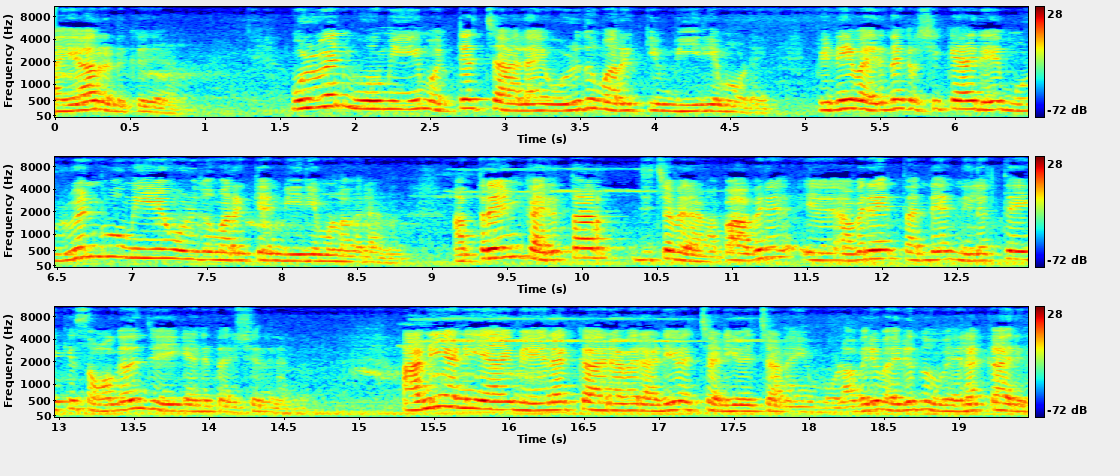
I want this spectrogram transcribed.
തയ്യാറെടുക്കുകയാണ്. മുഴുവൻ ഭൂമിയും ഒറ്റച്ചാലായി ഒഴുതുമറിക്കും വീര്യമോടെ. പിന്നെ വരുന്ന കൃഷിക്കാര് മുഴുവൻ ഭൂമിയെ ഉഴുതുമറിക്കാൻ വീര്യമുള്ളവരാണ്. അത്രയും കരുത്താർജിച്ചവരാണ്. അപ്പൊ അവർ അവരെ തന്റെ നിലത്തേക്ക് സ്വാഗതം ചെയ്യുകയാണ് ഈ അണിയണിയായി വേലക്കാരവർ അടിവെച്ച് അടിവെച്ച് അണയുമ്പോൾ അവർ വരുന്നു വേലക്കാര്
